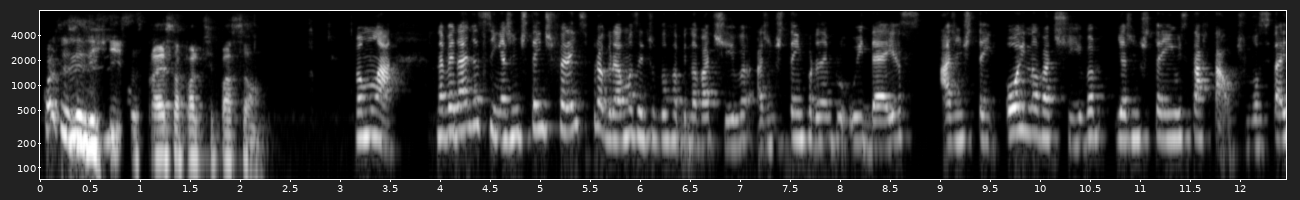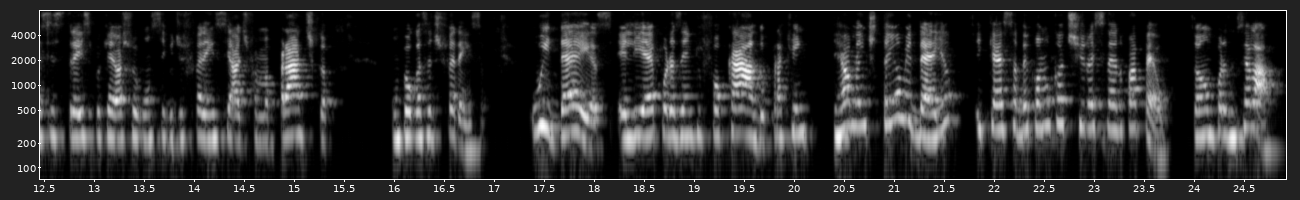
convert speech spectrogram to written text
Quais as uhum. exigências para essa participação? Vamos lá. Na verdade, assim, a gente tem diferentes programas dentro do Hub Inovativa. A gente tem, por exemplo, o Ideias, a gente tem o Inovativa e a gente tem o Startout. Vou citar esses três porque eu acho que eu consigo diferenciar de forma prática um pouco essa diferença. O Ideias, ele é, por exemplo, focado para quem realmente tem uma ideia e quer saber como que eu tiro essa ideia do papel. Então, por exemplo, sei lá,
